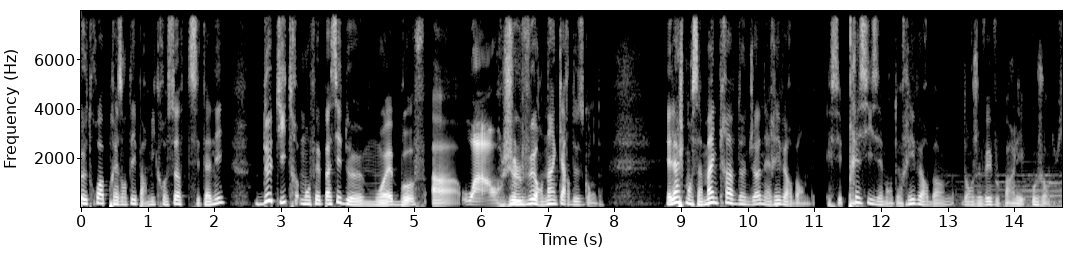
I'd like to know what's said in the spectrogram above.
E3 présenté par Microsoft cette année, deux titres m'ont fait passer de ouais, bof à waouh, je le veux en un quart de seconde. Et là, je pense à Minecraft Dungeon et Riverband. Et c'est précisément de Riverband dont je vais vous parler aujourd'hui.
